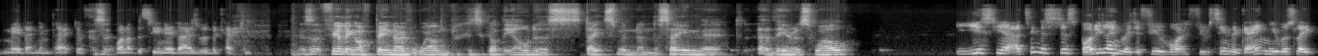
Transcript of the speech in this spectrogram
made an impact if it- one of the senior guys were the captain. Is it feeling of being overwhelmed because you've got the older statesmen and the same that are there as well? Yes, yeah. I think it's just body language. If you if you've seen the game, he was like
